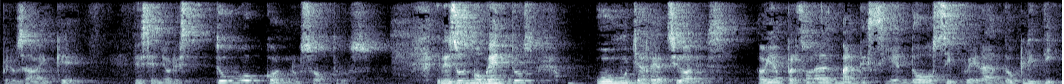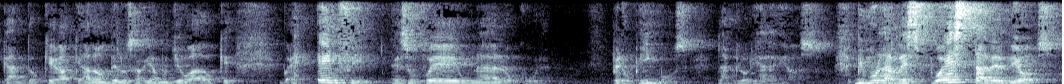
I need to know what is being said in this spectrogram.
Pero ¿saben qué? El Señor estuvo con nosotros. En esos momentos hubo muchas reacciones. Habían personas maldiciendo, vociferando, criticando que a, dónde los habíamos llevado, que en fin, eso fue una locura. Pero vimos la gloria de Dios. Vimos la respuesta de Dios.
